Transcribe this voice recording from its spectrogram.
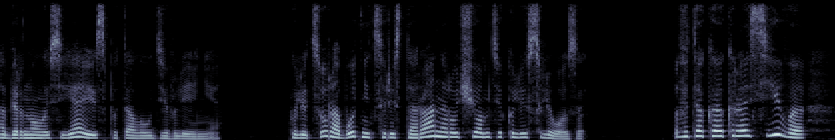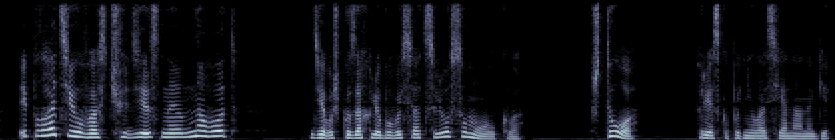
Обернулась я и испытала удивление. По лицу работницы ресторана ручьем текли слезы. «Вы такая красивая, и платье у вас чудесное, но вот...» Девушка, захлебываясь от слез, умолкла. «Что?» — резко поднялась я на ноги.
